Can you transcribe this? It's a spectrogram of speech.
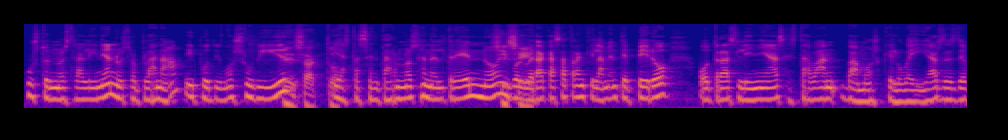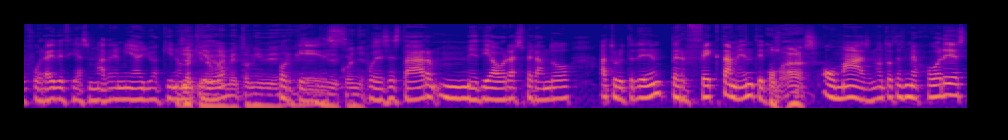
justo en nuestra línea, en nuestro plan A, y pudimos subir Exacto. y hasta sentarnos en el tren, ¿no? Sí, y sí. volver a casa tranquilamente. Pero otras líneas estaban, vamos, que lo veías desde fuera y decías, madre mía, yo aquí no Yo me aquí no me meto ni de- porque ni de es- coña. puedes estar media hora esperando a tu tren perfectamente. O más. O más, ¿no? Entonces mejor es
